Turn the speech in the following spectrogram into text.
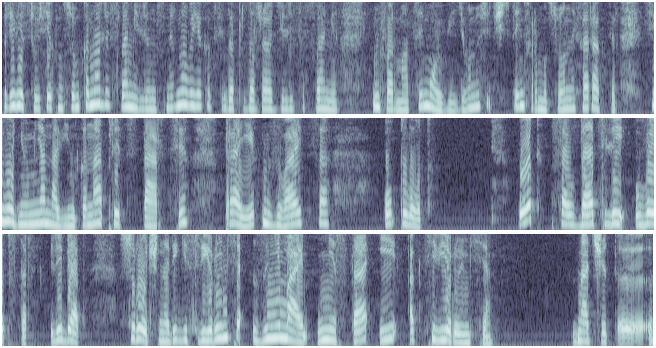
Приветствую всех на своем канале. С вами Елена Смирнова. Я, как всегда, продолжаю делиться с вами информацией. Мое видео носит чисто информационный характер. Сегодня у меня новинка на предстарте. Проект называется «Оплот» от создателей Webster. Ребят, срочно регистрируемся, занимаем места и активируемся. Значит, э,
